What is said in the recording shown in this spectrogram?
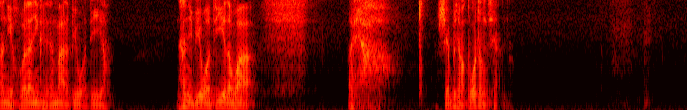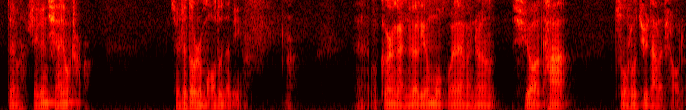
那你回来你肯定卖的比我低呀，那你比我低的话，哎呀，谁不想多挣钱呢？对吗？谁跟钱有仇？所以这都是矛盾的地方，啊，呃，个人感觉铃木回来，反正需要他做出巨大的调整，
